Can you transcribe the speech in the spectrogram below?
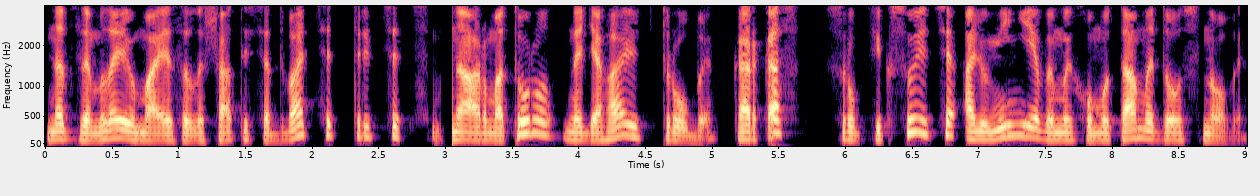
Над землею має залишатися 20-30 см. На арматуру надягають труби. Каркас сруб фіксується алюмінієвими хомутами до основи.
